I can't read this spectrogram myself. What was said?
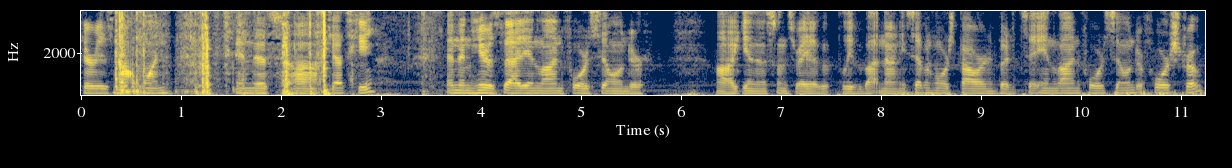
there is not one in this uh, jet ski. And then here's that inline four cylinder. Uh, again, this one's rated, I believe, about 97 horsepower, but it's an inline four cylinder, four stroke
